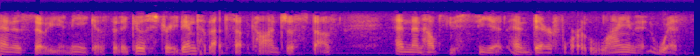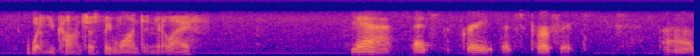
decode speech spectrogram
and is so unique is that it goes straight into that subconscious stuff and then helps you see it and therefore align it with what you consciously want in your life. Yeah, that's great. That's perfect. Um,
